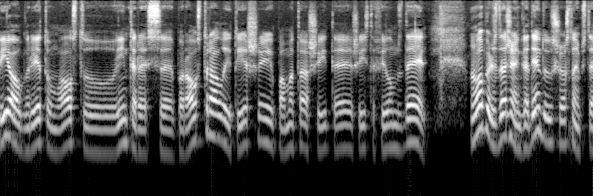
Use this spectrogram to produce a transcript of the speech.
Pieauga rietumu valstu interese par Austrāliju tieši pamatā šī te, šīs te filmas dēļ. Nu, vēl pirms dažiem gadiem, 2018.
